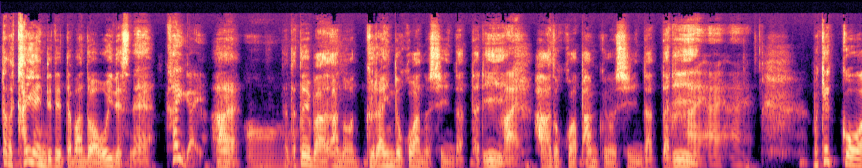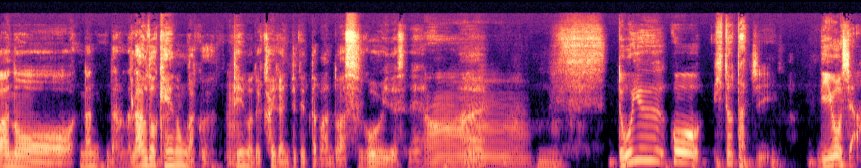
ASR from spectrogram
ただ海外に出てったバンドは多いですね。海外？はい。例えば、あの、グラインドコアのシーンだったり、はい。ハードコアパンクのシーンだったり、はいはいはい。まあ、結構あの、なんだろうな、ラウド系の音楽っていうので海外に出てったバンドはすごい多いですね。あーうんどういう、こう、人たち、利用者、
